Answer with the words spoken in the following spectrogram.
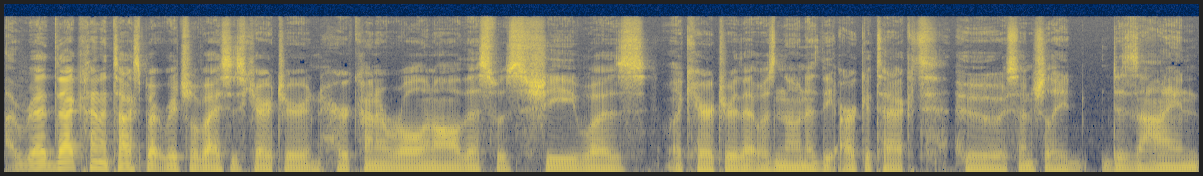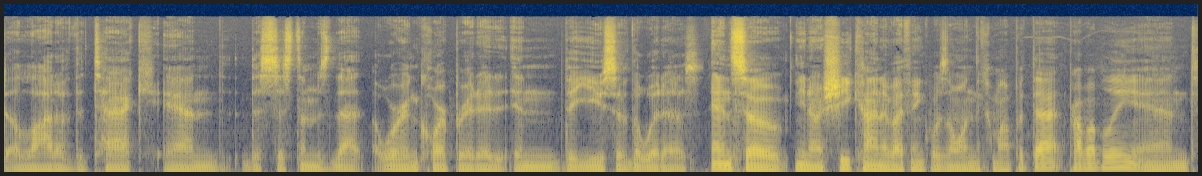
I read, that kind of talks about Rachel Weisz's character and her kind of role in all this. Was she was a character that was known as the architect, who essentially designed a lot of the tech and the systems that were incorporated in the use of the widows. And so, you know, she kind of I think was the one to come up with that probably and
